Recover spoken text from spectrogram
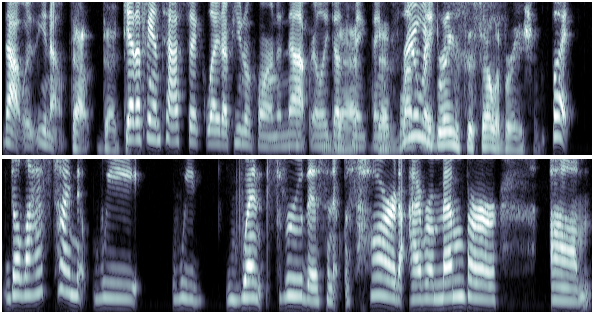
That was, you know, that that get a fantastic light up unicorn, and that really does that- make things that really lovely. brings the celebration but the last time that we we went through this and it was hard i remember um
